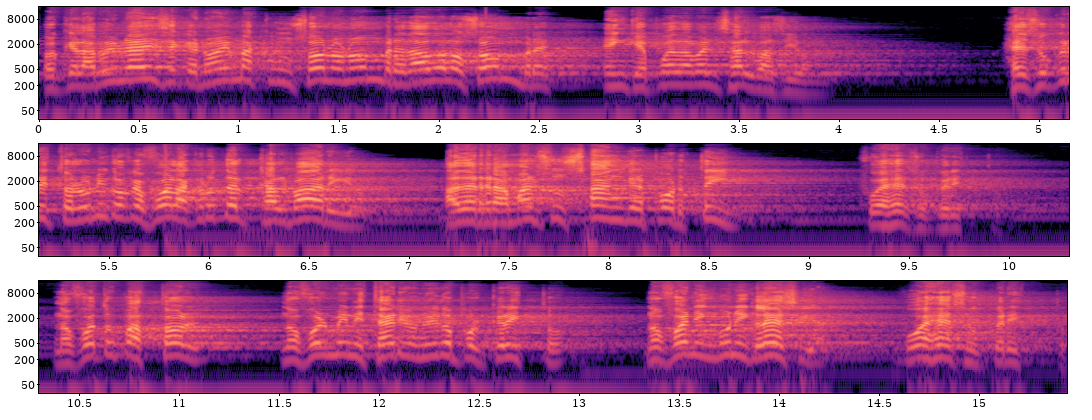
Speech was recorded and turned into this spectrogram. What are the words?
Porque la Biblia dice que no hay más que un solo nombre dado a los hombres en que pueda haber salvación. Jesucristo, el único que fue a la cruz del Calvario a derramar su sangre por ti, fue Jesucristo. No fue tu pastor, no fue el ministerio unido por Cristo, no fue ninguna iglesia, fue Jesucristo.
